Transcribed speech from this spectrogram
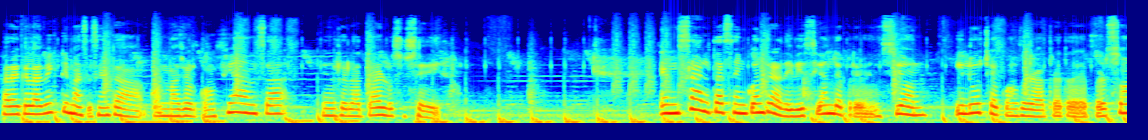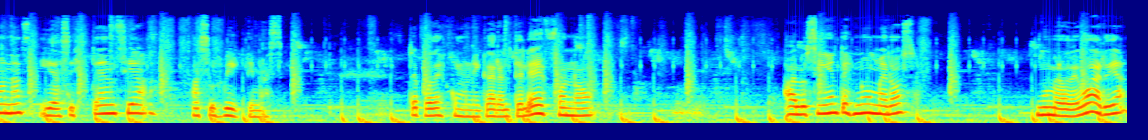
para que la víctima se sienta con mayor confianza en relatar lo sucedido. En Salta se encuentra la División de Prevención y Lucha contra la Trata de Personas y Asistencia a sus víctimas. Te puedes comunicar al teléfono a los siguientes números. Número de guardia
